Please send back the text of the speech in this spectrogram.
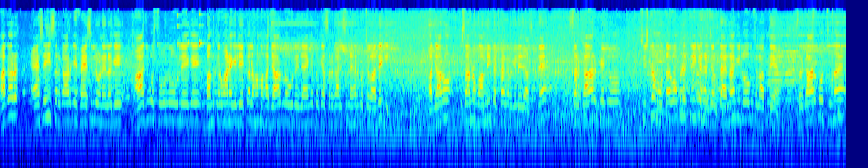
अगर ऐसे ही सरकार के फैसले होने लगे, आज वो सौ लोग ले गए बंद करवाने के लिए, कल हम हज़ार लोग ले जाएँगे तो क्या सरकार इस नहर को चला देगी? हज़ारों किसानों को हम भी इकट्ठा करके ले जा सकते हैं। सरकार के जो सिस्टम होता है, वो अपने तरीके से चलता है, ना कि लोग चलाते हैं। सरकार को चुना है,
